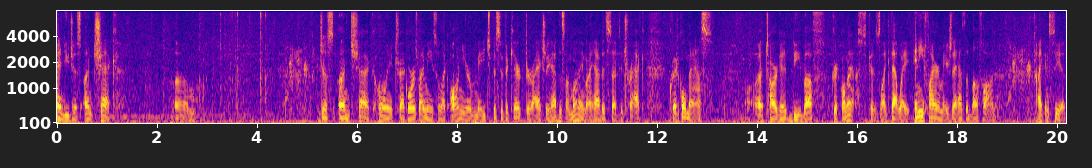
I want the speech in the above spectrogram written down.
and you just uncheck. Um, just uncheck only track auras by me. So like on your mage specific character, I actually have this on mine. I have it set to track critical mass, a target debuff critical mass because like that way any fire mage that has the buff on I can see it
